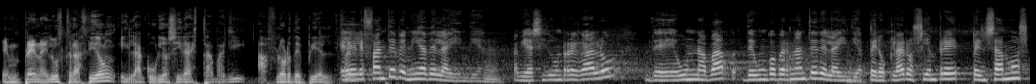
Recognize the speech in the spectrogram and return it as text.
en plena ilustración, y la curiosidad estaba allí a flor de piel. El elefante venía de la India. Había sido un regalo de un nabab, de un gobernante de la India. Pero claro, siempre pensamos,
